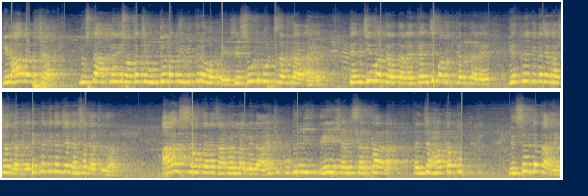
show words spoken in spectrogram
की दहा वर्षात नुसतं आपले जे स्वतःचे उद्योगपती मित्र होते जे सूटबूट सरकार आहे त्यांची मदत करत आले त्यांची मदत करत आले घेतलं की त्याच्या घशात घातलं घेतलं की त्यांच्या घशात घातलं. आज जेव्हा त्यांना जाणवायला लागलेलं आहे की कुठेतरी देश आणि सरकार त्यांच्या हातातून निसटत आहे.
